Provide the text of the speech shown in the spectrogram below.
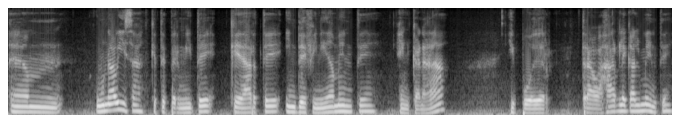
em, una visa que te permite quedarte indefinidamente en Canadá y poder trabajar legalmente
